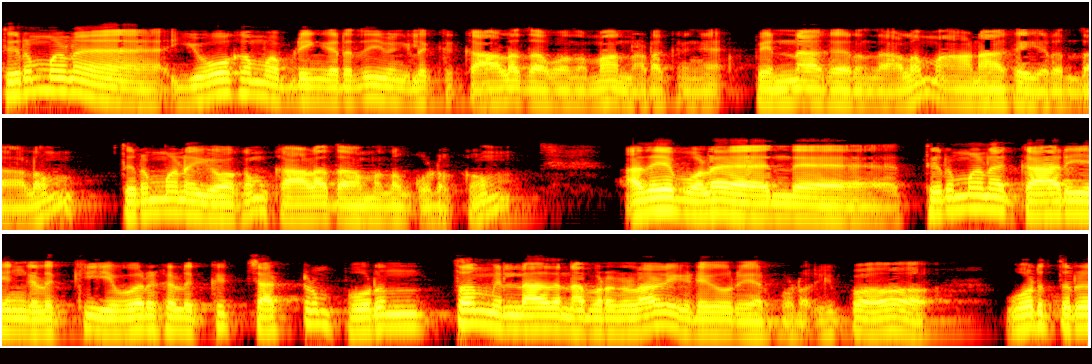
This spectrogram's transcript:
திருமண யோகம் அப்படிங்கிறது இவங்களுக்கு காலதாமதமாக நடக்குங்க. பெண்ணாக இருந்தாலும் ஆணாக இருந்தாலும் திருமண யோகம் காலதாமதம் கொடுக்கும். அதே போல் இந்த திருமண காரியங்களுக்கு இவர்களுக்கு சற்றும் பொருத்தம் இல்லாத நபர்களால் இடையூறு ஏற்படும். இப்போது ஒருத்தர்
